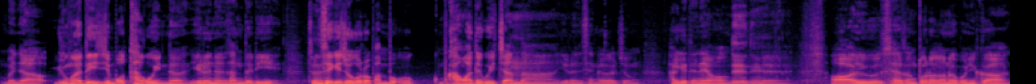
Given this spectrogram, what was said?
뭐냐 융화되지 못하고 있는 이런 현상들이 전 세계적으로 반복 어, 강화되고 있지 않나 이런 생각을 좀 하게 되네요. 네네. 아 이거 세상 돌아가는 거 보니까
